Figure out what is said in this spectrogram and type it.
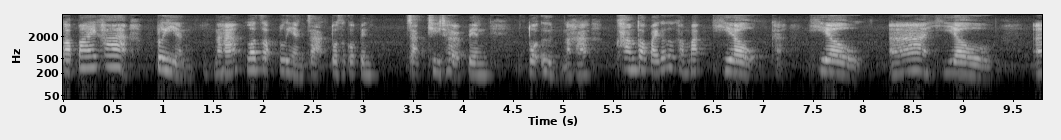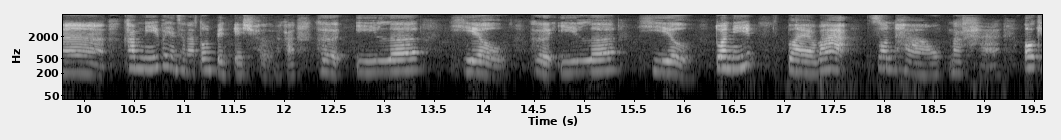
ต่อไปค่ะ เปลี่ยนนะคะ เราจะเปลี่ยนจากตัวสะกดเป็นจาก teacher เป็นตัวอื่นนะคะคำต่อไปก็คือคำว่า heal ค่ะ heal อ่า heal อ่าคำนี้พยัญชนะต้นเป็น h her นะคะ her ear heel her ear heel ตัวนี้แปลว่าส้นเท้านะคะ โอเค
